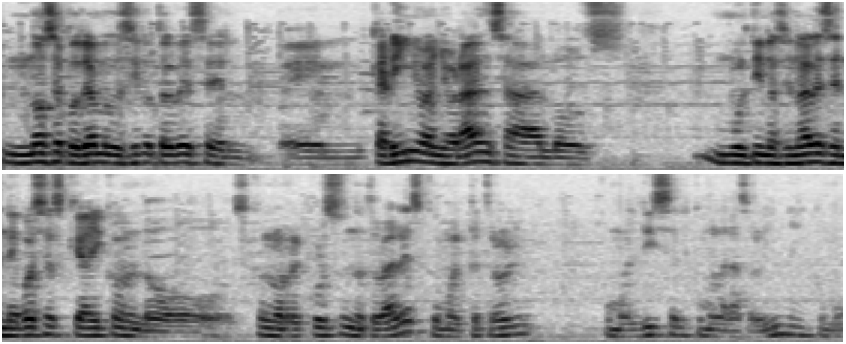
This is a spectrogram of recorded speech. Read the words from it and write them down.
no sé, podríamos decirlo tal vez el, el cariño, añoranza a los multinacionales en negocios que hay con los, con los recursos naturales, como el petróleo, como el diésel, como la gasolina, como,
